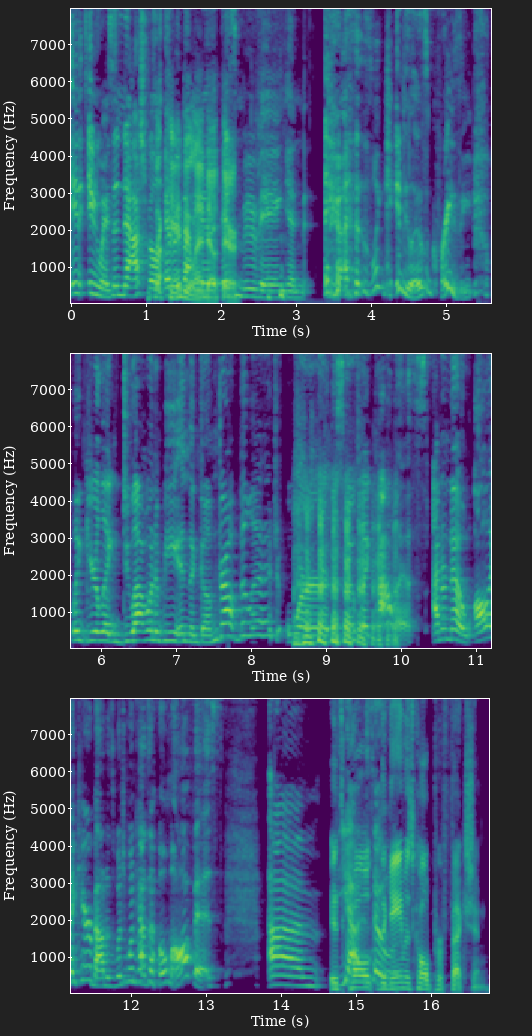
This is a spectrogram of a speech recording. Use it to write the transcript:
In, anyways, in Nashville, like everybody Candyland out there. is moving and it's like Candyland. It's crazy. Like you're like, do I want to be in the Gumdrop Village or the Snowflake Palace? I don't know. All I care about is which one has a home office. Um, It's yeah, called so- the game is called Perfection.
